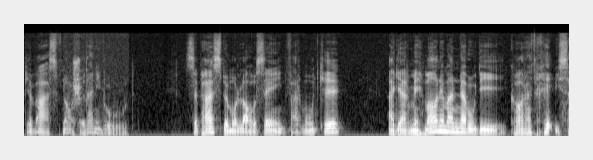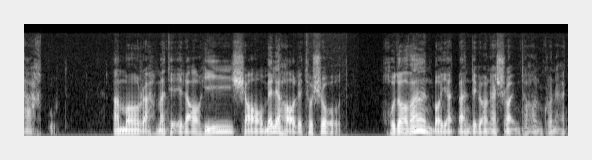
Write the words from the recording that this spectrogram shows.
که وصف ناشدنی بود. سپس به ملا حسین فرمود که اگر مهمان من نبودی کارت خیلی سخت بود. اما رحمت الهی شامل حال تو شد. خداوند باید بندگانش را امتحان کند.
